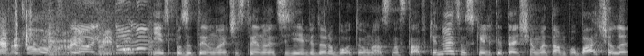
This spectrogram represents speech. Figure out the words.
capital of great people. І з позитивною частиною цієї відеороботи у нас настав кінець, оскільки те, що ми там побачили,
